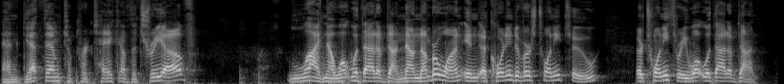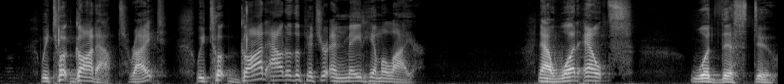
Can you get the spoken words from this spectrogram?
and get them to partake of the tree of life. Now, what would that have done? Now, number one, in according to verse 22 or 23, what would that have done? We took God out, right? We took God out of the picture and made him a liar. Now, what else would this do?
